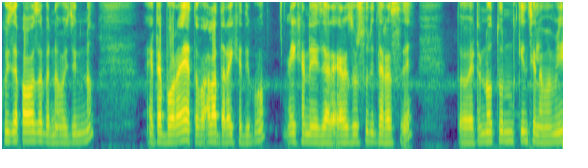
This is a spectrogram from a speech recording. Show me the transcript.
খুঁজে পাওয়া যাবে না ওই জন্য এটা বড়াই এত আলাদা রেখে দিব। এইখানে এই যে আর একজোর চুড়িদার আছে, তো এটা নতুন কিনছিলাম আমি।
